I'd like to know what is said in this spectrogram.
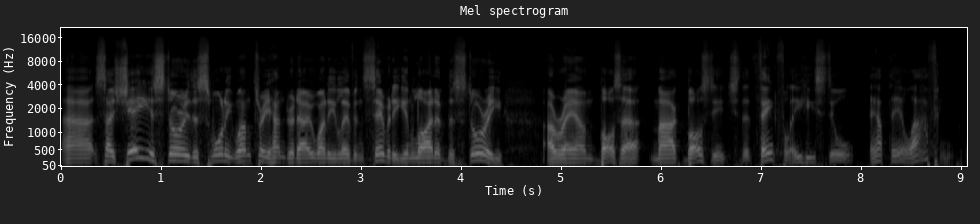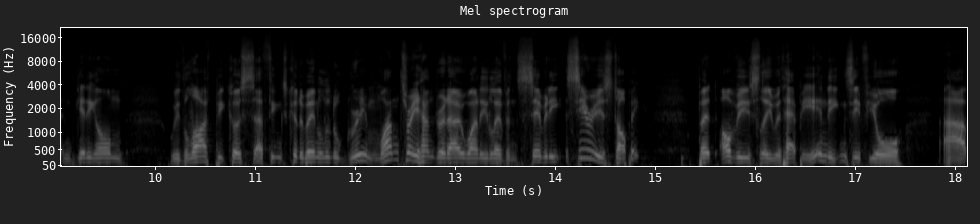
Uh, so share your story this morning, 1300 01 1170, in light of the story around Bozza, Mark Bosnich, that thankfully he's still out there laughing and getting on with life because uh, things could have been a little grim. 1300 01 1170, serious topic, but obviously with happy endings if you're uh,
